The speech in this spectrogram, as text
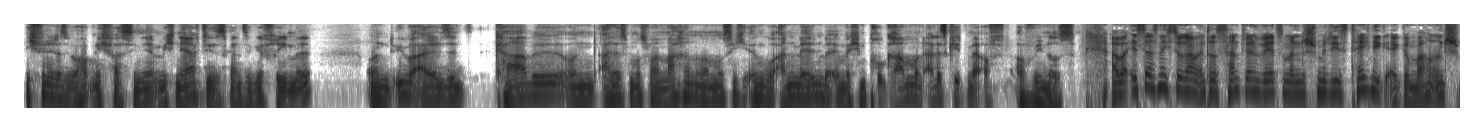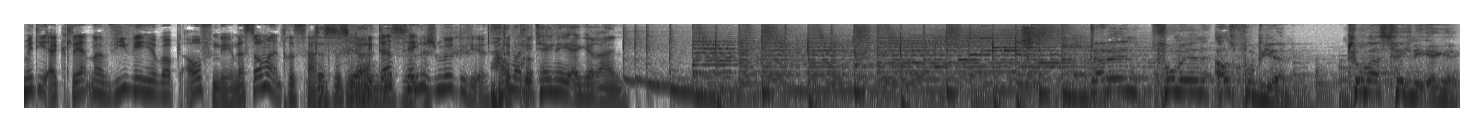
Ich finde das überhaupt nicht faszinierend. Mich nervt dieses ganze Gefriemel und überall sind Kabel und alles muss man machen und man muss sich irgendwo anmelden bei irgendwelchen Programmen und alles geht mir auf, auf Windows. Aber ist das nicht sogar interessant, wenn wir jetzt mal eine Schmittis Technik-Ecke machen und Schmitti erklärt mal, wie wir hier überhaupt aufnehmen? Das ist doch mal interessant. Das ist wie geil. das Das- technisch möglich ist. Hau mal die Technik-Ecke rein. Daddeln, fummeln, ausprobieren. Thomas Technik-Ecke.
